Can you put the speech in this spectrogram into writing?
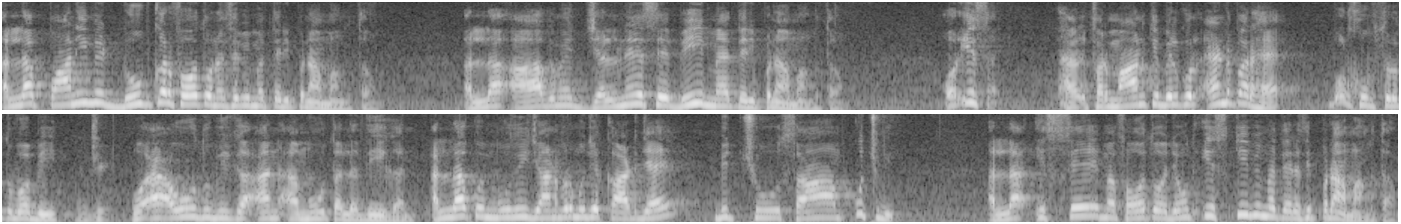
अल्लाह पानी में डूब कर फौत होने से भी मैं तेरी पनाह माँगता हूँ। अल्लाह आग में जलने से भी मैं तेरी पनाह माँगता हूँ। और इस फरमान के बिल्कुल एंड पर है बहुत खूबसूरत वो भी। जी। वो आऊद भी का अन अमूत लदीगन। अल्लाह कोई मूजी जानवर मुझे काट जाए बिच्छू सांप कुछ भी। अल्लाह इससे मैं फौत हो जाऊँ तो इसकी भी मैं तेरे से पनाह माँगता हूँ।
